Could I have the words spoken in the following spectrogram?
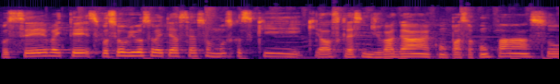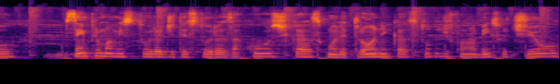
Você vai ter, se você ouvir, você vai ter acesso a músicas que, que elas crescem devagar, compasso a compasso, sempre uma mistura de texturas acústicas com eletrônicas, tudo de forma bem sutil.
